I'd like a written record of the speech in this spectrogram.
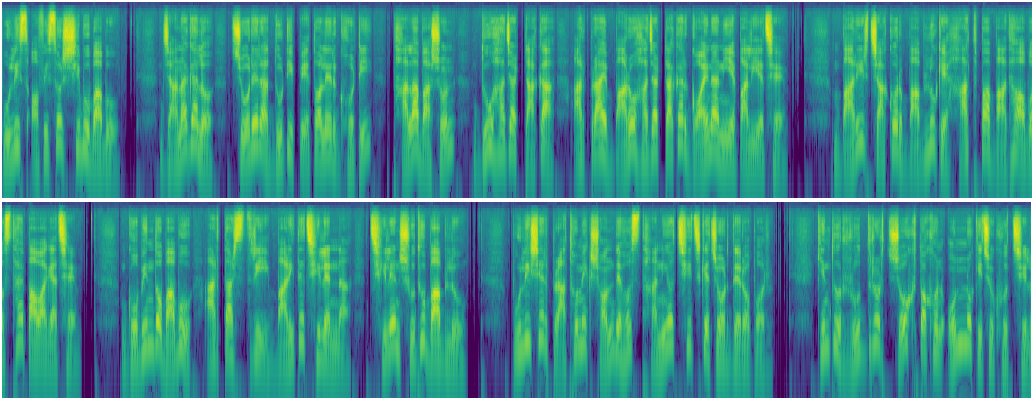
পুলিশ অফিসর শিবুবাবু জানা গেল, চোরেরা দুটি পেতলের ঘটি, থালা বাসন, দু হাজার টাকা আর প্রায় বারো হাজার টাকার গয়না নিয়ে পালিয়েছে। বাড়ির চাকর বাবলুকে হাত পা বাঁধা অবস্থায় পাওয়া গেছে। গোবিন্দবাবু আর তার স্ত্রী বাড়িতে ছিলেন না, ছিলেন শুধু বাবলু। পুলিশের প্রাথমিক সন্দেহ স্থানীয় ছিচকে চোরদের ওপর। কিন্তু রুদ্রর চোখ তখন অন্য কিছু খুঁজছিল।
